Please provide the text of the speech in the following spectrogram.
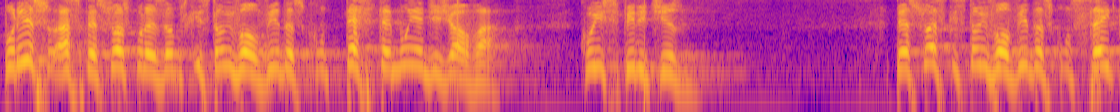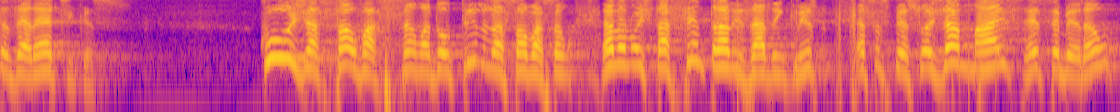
Por isso, as pessoas, por exemplo, que estão envolvidas com testemunha de Jeová, com o espiritismo. Pessoas que estão envolvidas com seitas heréticas, cuja salvação, a doutrina da salvação, ela não está centralizada em Cristo, essas pessoas jamais receberão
